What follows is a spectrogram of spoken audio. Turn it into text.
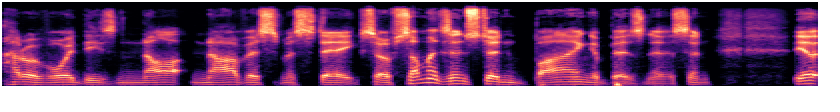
How to Avoid These no- Novice Mistakes. So, if someone's interested in buying a business, and you know,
